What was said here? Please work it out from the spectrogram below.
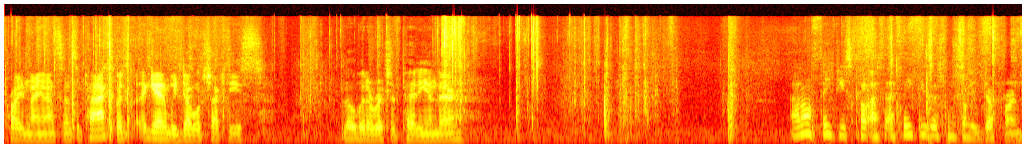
Probably 99 cents a pack, but again, we double check these. A little bit of Richard Petty in there. I don't think these come, I, th I think these are from something different.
